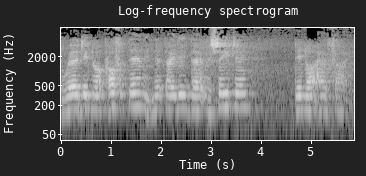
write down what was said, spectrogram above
The word did not profit them in that they did that received it, did not have faith.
